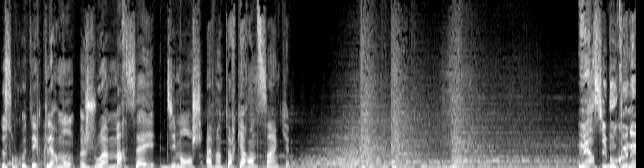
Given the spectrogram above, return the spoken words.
De son côté, Clermont joue à Marseille dimanche à 20h45. Merci beaucoup Noémie.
